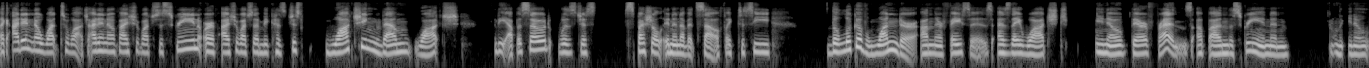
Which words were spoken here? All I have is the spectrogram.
like I didn't know what to watch. I didn't know if I should watch the screen or if I should watch them because just watching them watch the episode was just special in and of itself. Like to see the look of wonder on their faces as they watched, you know, their friends up on the screen and you know,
